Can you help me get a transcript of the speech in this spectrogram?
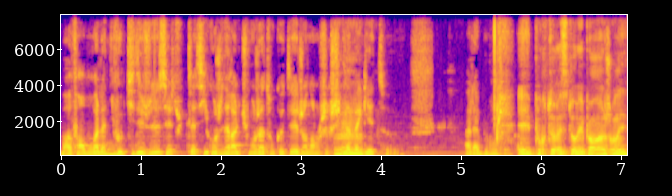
Bon, enfin, bon, voilà, niveau petit déjeuner, c'est les trucs classiques. En général, tu manges à ton côté, en allant chercher de la Mhm. baguette euh, à la boulangerie. Et pour te restaurer pendant la journée,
